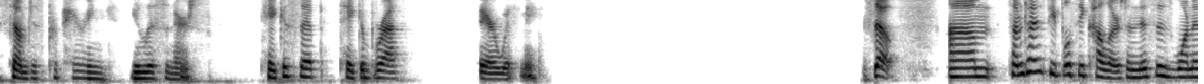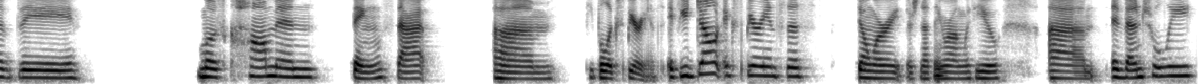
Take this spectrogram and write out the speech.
So I'm just preparing you listeners. Take a sip, take a breath, bear with me. So, um, sometimes people see colors, and this is one of the most common things that um, people experience. If you don't experience this, don't worry, there's nothing wrong with you. Um, eventually,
